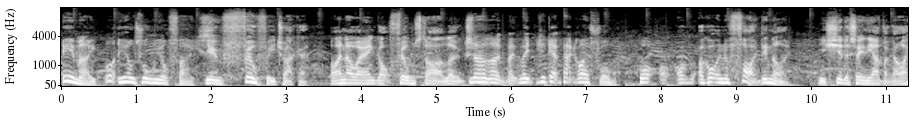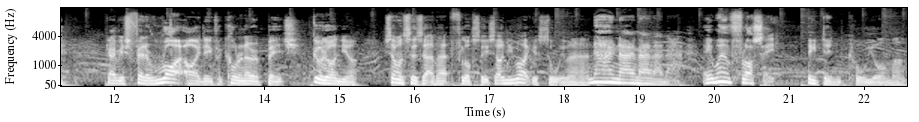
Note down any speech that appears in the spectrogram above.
Hey mate, what the hell's wrong with your face? You filthy trucker. I know I ain't got film star looks. No, no, mate, where did you get back guy from? What? I, I, I got in a fight, didn't I? You should have seen the other guy. Gave his fed a right ID for calling her a bitch. Good on you. Someone says that about Flossie, it's only right you sort him out. No, no, no, no, no. It weren't Flossie. He didn't call your mum.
